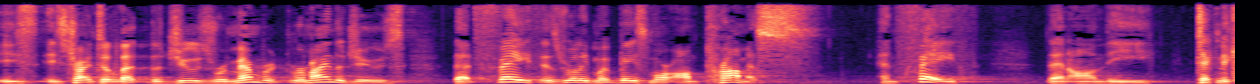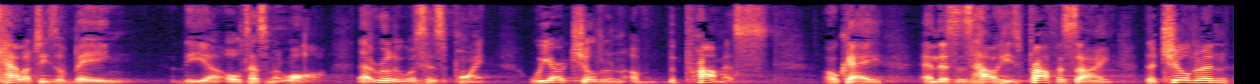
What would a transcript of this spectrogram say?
he's, he's trying to let the Jews remember, remind the Jews that faith is really based more on promise and faith than on the technicalities of obeying the uh, Old Testament law. That really was his point. We are children of the promise. Okay? And this is how he's prophesying. The children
